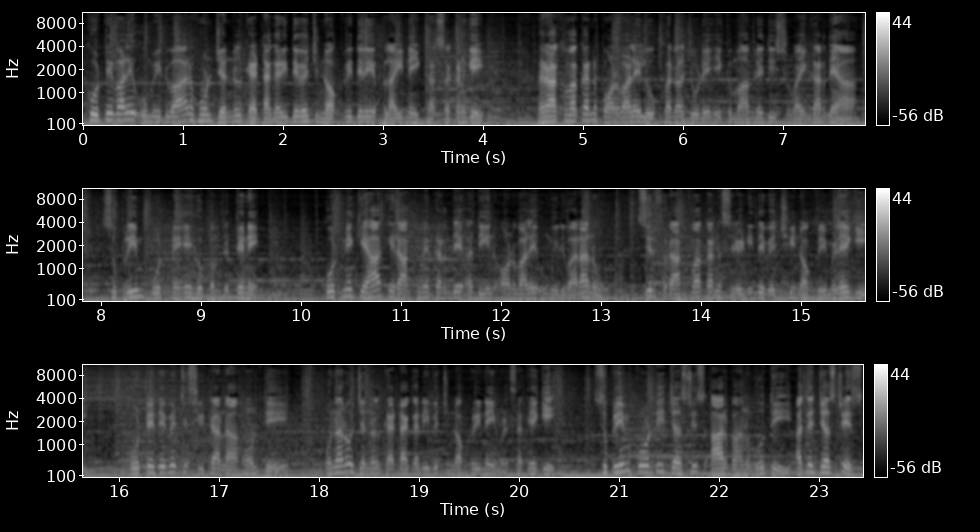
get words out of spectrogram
ਕੋਟੇ ਵਾਲੇ ਉਮੀਦਵਾਰ ਹੁਣ ਜਨਰਲ ਕੈਟਾਗਰੀ ਦੇ ਵਿੱਚ ਨੌਕਰੀ ਦੇ ਲਈ ਅਪਲਾਈ ਨਹੀਂ ਕਰ ਸਕਣਗੇ। ਰਾਖਵਾਂਕਰਨ ਪਾਉਣ ਵਾਲੇ ਲੋਕਾਂ ਨਾਲ ਜੁੜੇ ਇੱਕ ਮਾਮਲੇ ਦੀ ਸੁਣਵਾਈ ਕਰਦਿਆਂ ਸੁਪਰੀਮ ਕੋਰਟ ਨੇ ਇਹ ਹੁਕਮ ਦਿੱਤੇ ਨੇ। ਕੋਰਟ ਨੇ ਕਿਹਾ ਕਿ ਰਾਖਵੇਂ ਕਰਨ ਦੇ ਅਧੀਨ ਆਉਣ ਵਾਲੇ ਉਮੀਦਵਾਰਾਂ ਨੂੰ ਸਿਰਫ ਰਾਖਵਾਂਕਰਨ ਸ਼੍ਰੇਣੀ ਦੇ ਵਿੱਚ ਹੀ ਨੌਕਰੀ ਮਿਲੇਗੀ। ਕੋਟੇ ਦੇ ਵਿੱਚ ਸੀਟਾਂ ਨਾ ਹੋਣ ਤੇ ਉਹਨਾਂ ਨੂੰ ਜਨਰਲ ਕੈਟਾਗਰੀ ਵਿੱਚ ਨੌਕਰੀ ਨਹੀਂ ਮਿਲ ਸਕੇਗੀ। ਸੁਪਰੀਮ ਕੋਰਟ ਦੀ ਜਸਟਿਸ ਆਰ ਭਾਨੂਭੂਤੀ ਅਤੇ ਜਸਟਿਸ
